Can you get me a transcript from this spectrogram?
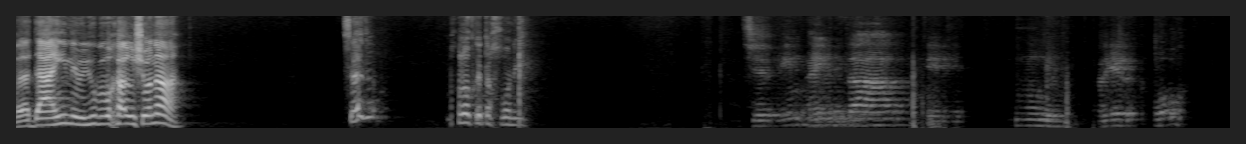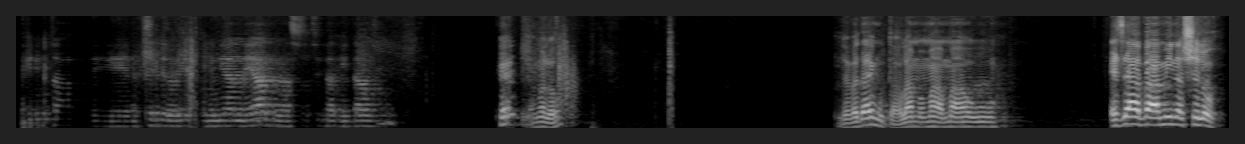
אבל עדיין הם יהיו בברכה ראשונה. בסדר, מחלוקת אחרונים. שאם האם מותר, אה, אם הוא מתפלל פה, האם מותר לשבת במניין ליד ולעשות את המיטה כן, למה לא? בוודאי מותר, למה, מה, מה הוא... איזה הווה אמינא שלו?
